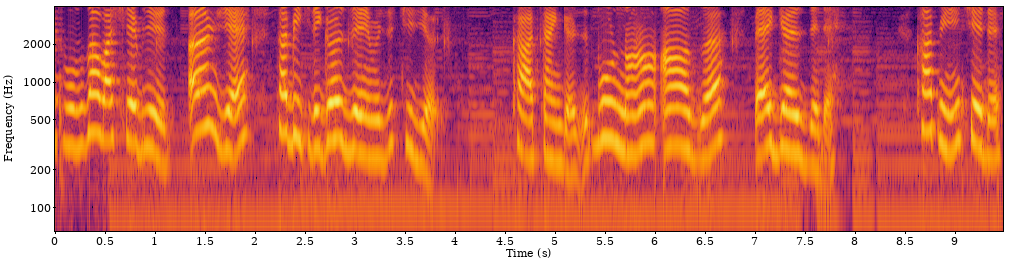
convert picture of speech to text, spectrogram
yapımıza başlayabiliriz. Önce tabii ki de gözlerimizi çiziyoruz. Kalpten gözü, burnu, ağzı ve gözleri. Kalbin içeri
